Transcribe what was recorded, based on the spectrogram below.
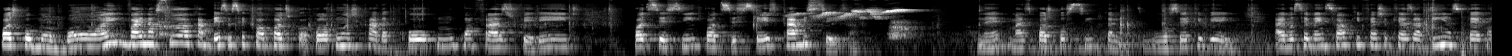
Pode pôr bombom. Aí vai na sua cabeça, você pode colocar uma de cada cor, um com uma frase diferente. Pode ser cinco, pode ser seis, cabe seis, ó né? Mas pode pôr cinco também, você que vê aí. Aí você vem só aqui, fecha aqui as abinhas, pega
